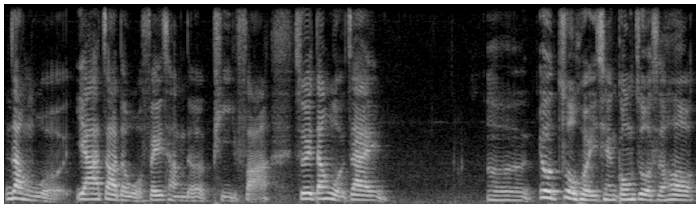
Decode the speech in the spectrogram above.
让我压榨得我非常的疲乏，所以当我在呃又做回以前工作的时候。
